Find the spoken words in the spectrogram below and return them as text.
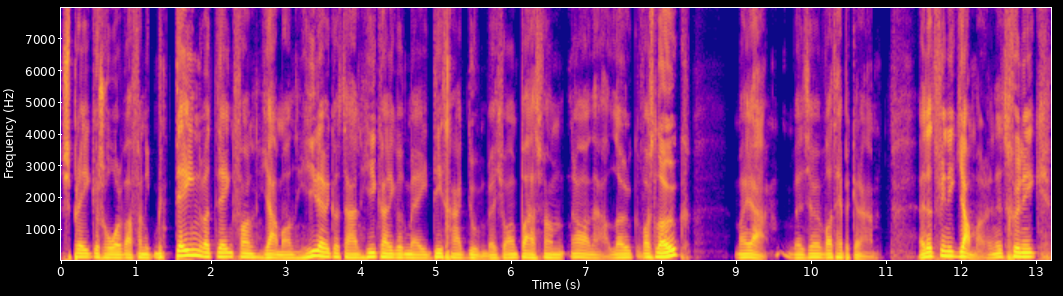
sprekers horen waarvan ik meteen wat denk van, ja man, hier heb ik wat aan, hier kan ik wat mee, dit ga ik doen. Weet je wel, in plaats van, oh, nou leuk, was leuk, maar ja, weet je, wat heb ik eraan? En dat vind ik jammer en dat gun ik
